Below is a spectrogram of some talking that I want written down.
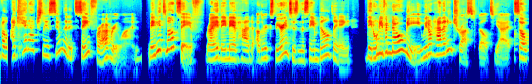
But I can't actually assume that it's safe for everyone. Maybe it's not safe, right? They may have had other experiences in the same building they don't even know me. We don't have any trust built yet. So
